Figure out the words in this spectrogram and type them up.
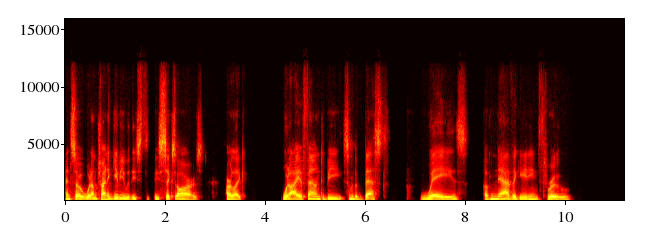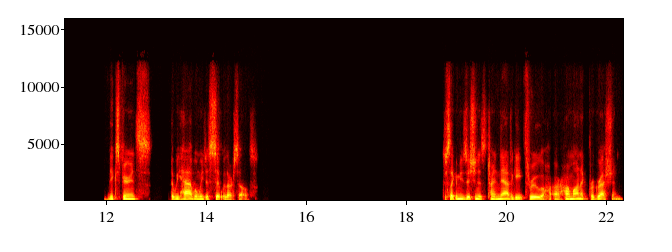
And so, what I'm trying to give you with these these six R's are like what I have found to be some of the best ways of navigating through the experience that we have when we just sit with ourselves. Just like a musician is trying to navigate through a, harmonic progression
